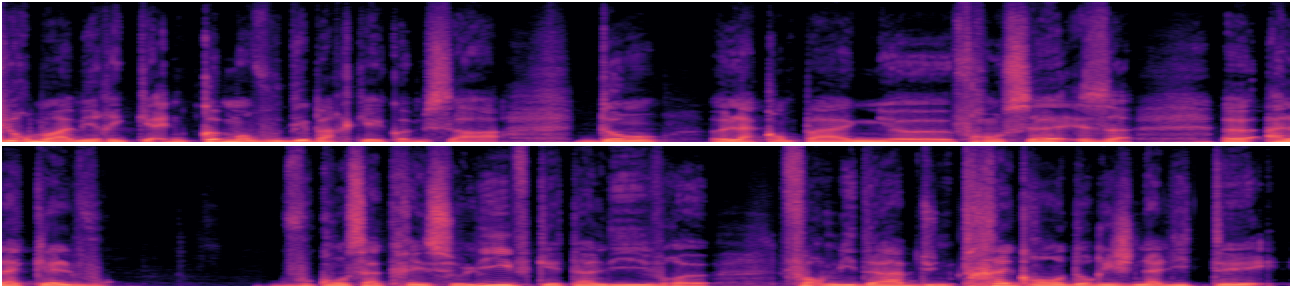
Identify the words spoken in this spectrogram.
purement américaine, comment vous débarquez comme ça dans euh, la campagne euh, française euh, à laquelle vous consacrez ce livre, qui est un livre formidable, d'une très grande originalité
